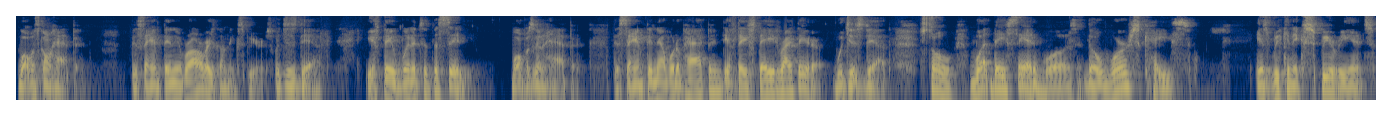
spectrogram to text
what was going to happen? The same thing they were always going to experience, which is death. If they went into the city, what was going to happen? The same thing that would have happened if they stayed right there, which is death. So what they said was the worst case is we can experience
